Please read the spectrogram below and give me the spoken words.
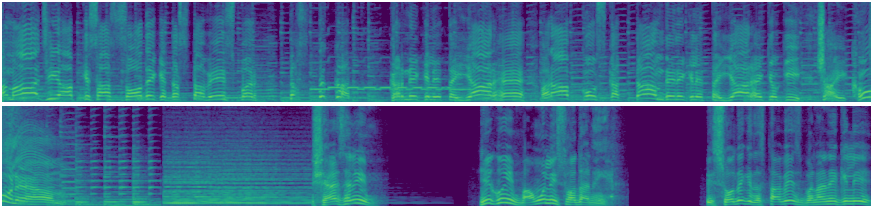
हम आज ही आपके साथ सौदे के दस्तावेज़ पर दस्तखत करने के लिए तैयार हैं और आपको उसका दाम देने के लिए तैयार हैं क्योंकि शाही खून है हम। शाह सलीम ये कोई मामूली सौदा नहीं है। इस सौदे के दस्तावेज़ बनाने के लिए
